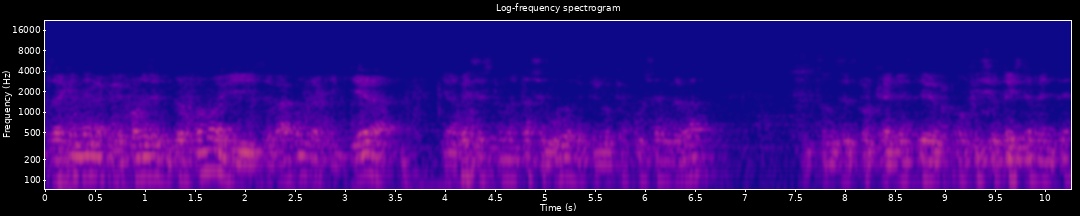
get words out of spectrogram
O sea, hay gente en la que le pones el micrófono contra quien quiera, y a veces tú no estás seguro de que lo que acusa es verdad. Entonces, porque en este oficio, tristemente,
